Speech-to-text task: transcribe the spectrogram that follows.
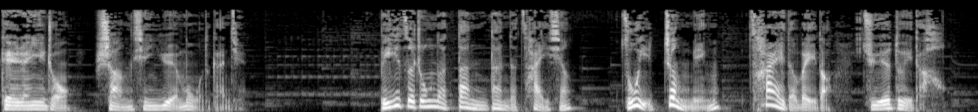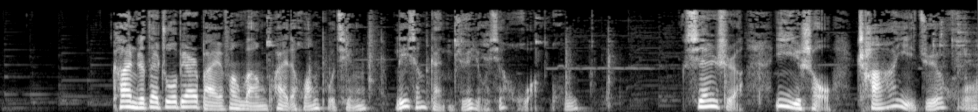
给人一种赏心悦目的感觉。鼻子中那淡淡的菜香，足以证明菜的味道绝对的好。看着在桌边摆放碗筷的黄浦晴，李想感觉有些恍惚。先是啊一手茶艺绝活，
